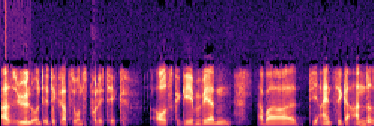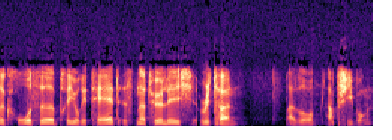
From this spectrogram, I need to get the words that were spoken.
Asyl- und Integrationspolitik ausgegeben werden. Aber die einzige andere große Priorität ist natürlich Return, also Abschiebungen.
